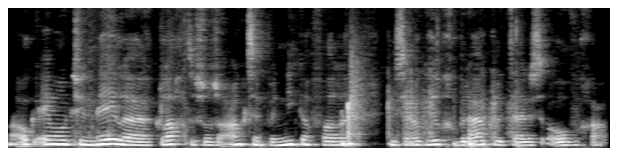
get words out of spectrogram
Maar ook emotionele klachten zoals angst en paniekaanvallen, die zijn ook heel gebruikelijk tijdens de overgang.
